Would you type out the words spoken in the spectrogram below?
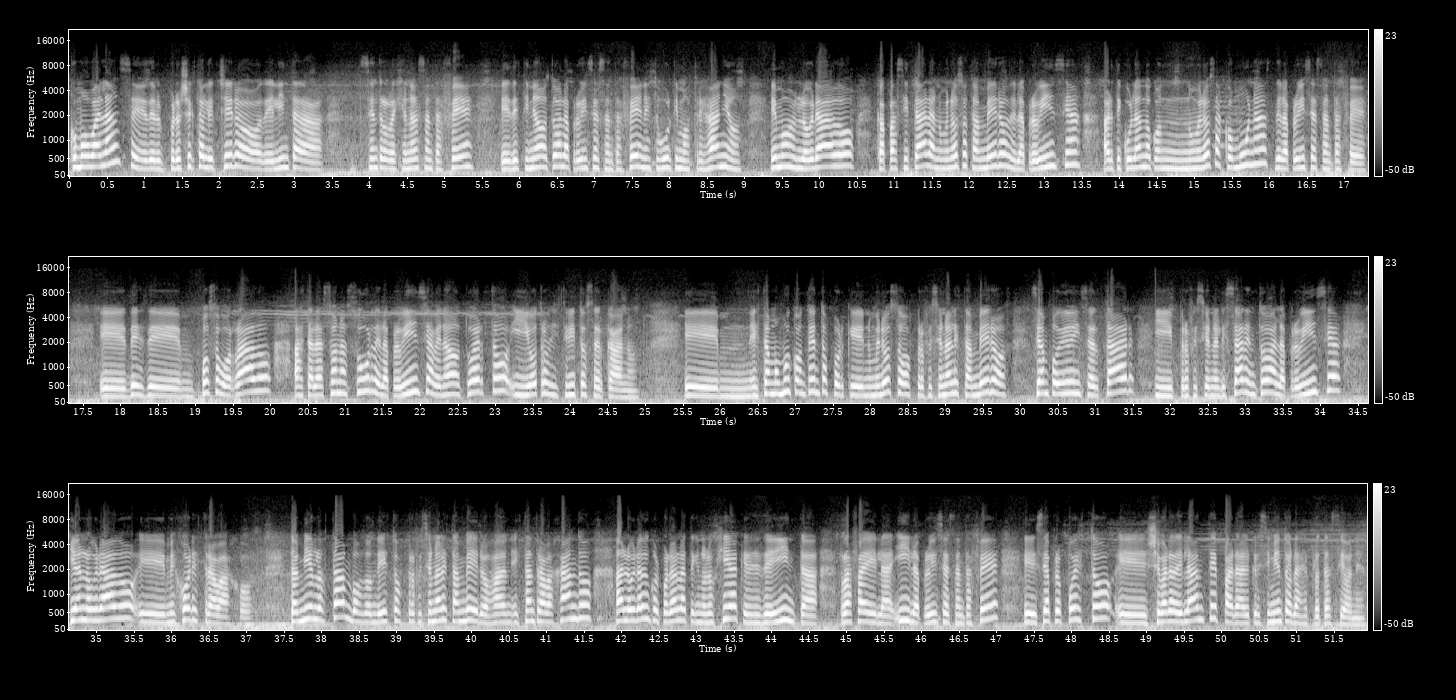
Como balance del proyecto lechero del INTA Centro Regional Santa Fe, eh, destinado a toda la provincia de Santa Fe en estos últimos tres años, hemos logrado capacitar a numerosos tamberos de la provincia, articulando con numerosas comunas de la provincia de Santa Fe, eh, desde Pozo Borrado hasta la zona sur de la provincia, Venado Tuerto y otros distritos cercanos. Eh, estamos muy contentos porque numerosos profesionales tamberos se han podido insertar y profesionalizar en toda la provincia y han logrado eh, mejores trabajos. También los tambos donde estos profesionales tamberos están trabajando han logrado incorporar la tecnología que desde INTA, Rafaela y la provincia de Santa Fe eh, se ha propuesto llevar adelante para el crecimiento de las explotaciones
